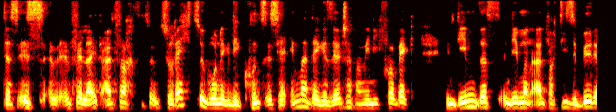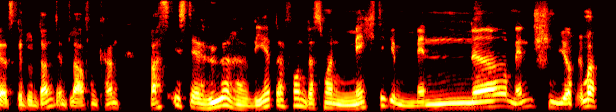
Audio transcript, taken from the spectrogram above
das ist äh, vielleicht einfach zu Recht zugrunde. Die Kunst ist ja immer der Gesellschaft ein wenig vorweg, indem, das, indem man einfach diese Bilder als redundant entlarven kann. Was ist der höhere Wert davon, dass man mächtige Männer, Menschen, wie auch immer,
